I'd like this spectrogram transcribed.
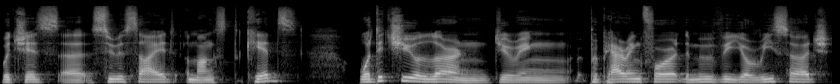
which is uh, suicide amongst kids. What did you learn during preparing for the movie, your research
